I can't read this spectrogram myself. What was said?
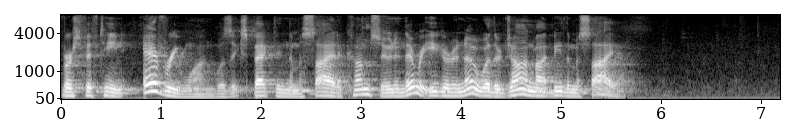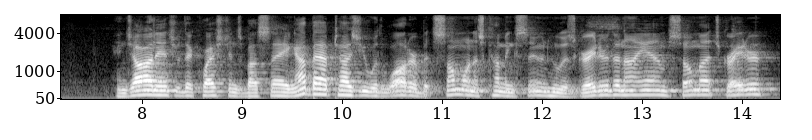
Verse 15 Everyone was expecting the Messiah to come soon, and they were eager to know whether John might be the Messiah. And John answered their questions by saying, I baptize you with water, but someone is coming soon who is greater than I am, so much greater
